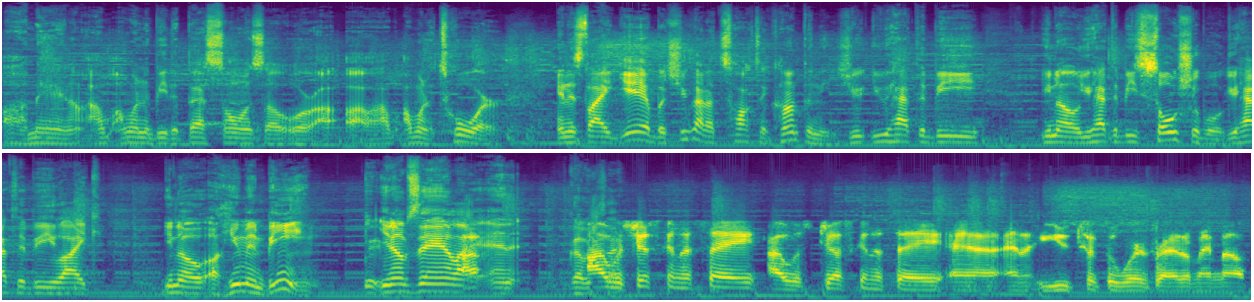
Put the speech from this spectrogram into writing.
oh man I, I want to be the best so and so or uh, uh, I, I, I want to tour. And it's like yeah but you got to talk to companies. You you have to be you know you have to be sociable. You have to be like you know a human being. You know what I'm saying? Like and go I was just gonna say, I was just gonna say, and, and you took the words right out of my mouth.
